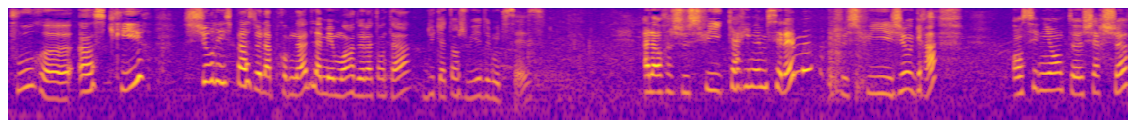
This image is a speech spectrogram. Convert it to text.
pour inscrire sur l'espace de la promenade la mémoire de l'attentat du 14 juillet 2016. Alors je suis Karine Mselem, je suis géographe, enseignante chercheur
